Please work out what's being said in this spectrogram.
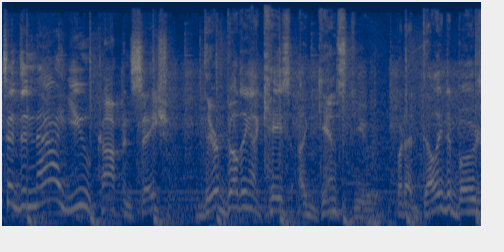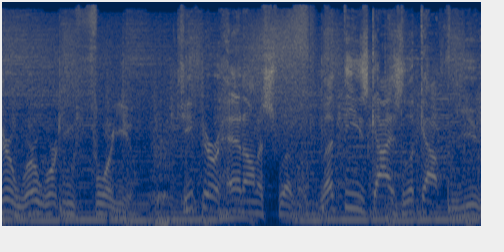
to deny you compensation. They're building a case against you, but at Dudley DeBosier, we're working for you. Keep your head on a swivel. Let these guys look out for you.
